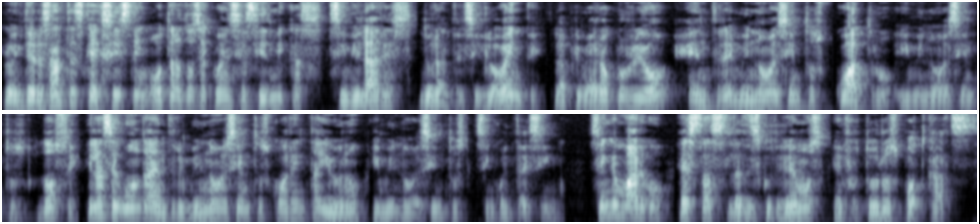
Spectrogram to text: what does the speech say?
Lo interesante es que existen otras dos secuencias sísmicas similares durante el siglo XX. La primera ocurrió entre 1904 y 1912 y la segunda entre 1941 y 1955. Sin embargo, estas las discutiremos en futuros podcasts.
